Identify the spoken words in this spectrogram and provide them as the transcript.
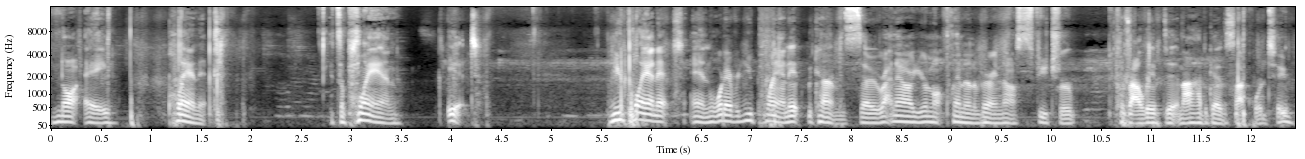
not a planet. It's a plan. It. You plan it, and whatever you plan, it becomes. So right now, you're not planning a very nice future because I lived it, and I had to go to the psych ward too.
